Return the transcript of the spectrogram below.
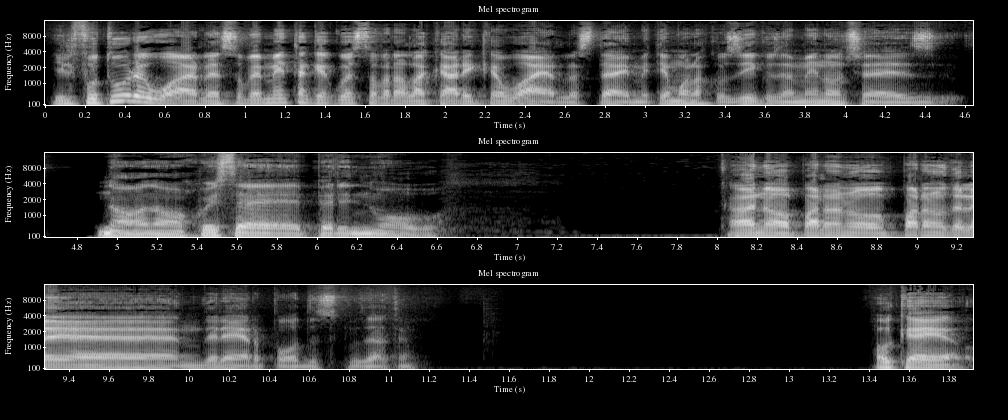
Il futuro è wireless, ovviamente anche questo avrà la carica wireless, dai, mettiamola così, così almeno c'è... No, no, questo è per il nuovo. Ah no, parlano, parlano delle, delle AirPod, scusate. Ok,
